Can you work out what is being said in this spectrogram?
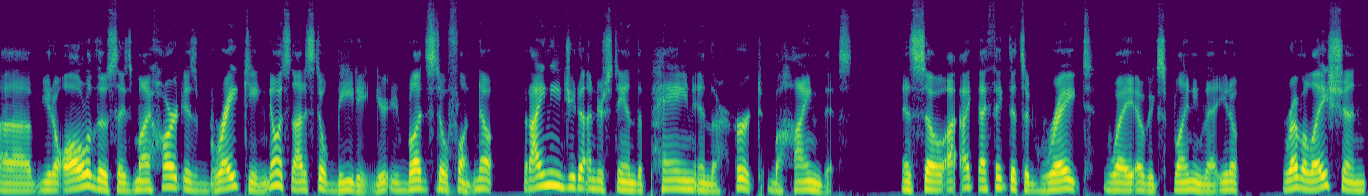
uh, you know, all of those things. My heart is breaking. No, it's not. It's still beating. Your, your blood's still flowing. No, but I need you to understand the pain and the hurt behind this. And so I, I think that's a great way of explaining that. You know, Revelation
